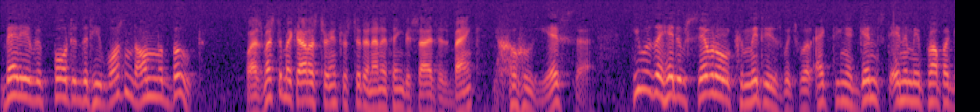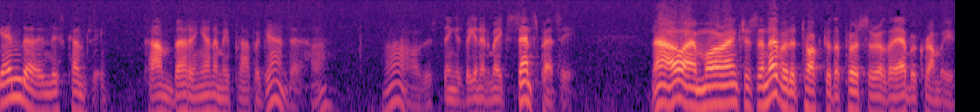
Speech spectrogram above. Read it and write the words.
Barry reported that he wasn't on the boat. Was Mr. McAllister interested in anything besides his bank? Oh, yes, sir. He was the head of several committees which were acting against enemy propaganda in this country. Combating enemy propaganda, huh? Oh, this thing is beginning to make sense, Patsy. Now I'm more anxious than ever to talk to the purser of the Abercrombie.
